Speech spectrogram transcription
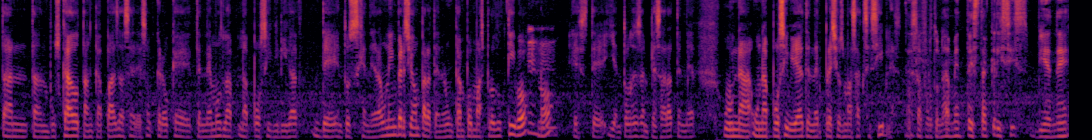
Tan, tan buscado, tan capaz de hacer eso, creo que tenemos la, la posibilidad de entonces generar una inversión para tener un campo más productivo, ¿no? Este, y entonces empezar a tener una, una posibilidad de tener precios más accesibles. Desafortunadamente esta crisis viene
